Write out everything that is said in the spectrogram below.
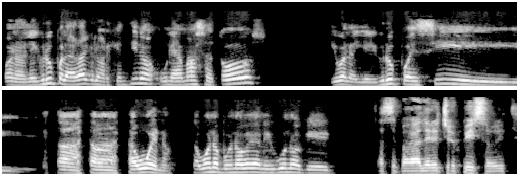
bueno, en el grupo la verdad que los argentinos, una más a todos, y bueno, y el grupo en sí está, está, está bueno, está bueno porque no veo ninguno que... Hace pagar el derecho de piso, ¿viste?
